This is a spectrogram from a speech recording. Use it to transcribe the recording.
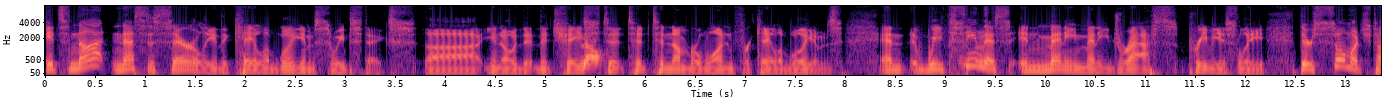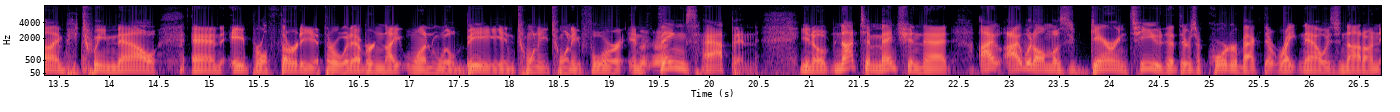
it's not necessarily the Caleb Williams sweepstakes, uh, you know, the, the chase no. to, to, to, number one for Caleb Williams. And we've seen mm-hmm. this in many, many drafts previously. There's so much time between now and April 30th or whatever night one will be in 2024, and mm-hmm. things happen. You know, not to mention that I, I would almost guarantee you that there's a quarterback that right now is not on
